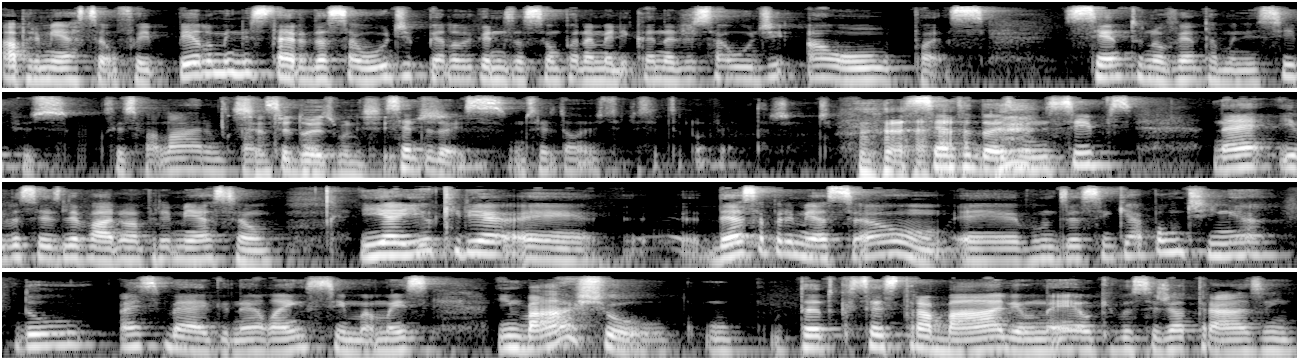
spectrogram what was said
A premiação foi pelo Ministério da Saúde e pela Organização Pan-Americana de Saúde, a OPAS. 190 municípios, que vocês falaram? 102 municípios. 102, não sei tão 190, gente. 102 municípios, né? E vocês levaram a premiação. E aí eu queria, é, dessa premiação, é, vamos dizer assim, que é a pontinha do iceberg, né? Lá em cima, mas embaixo, o, o, tanto que vocês trabalham, né? O que vocês já trazem.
